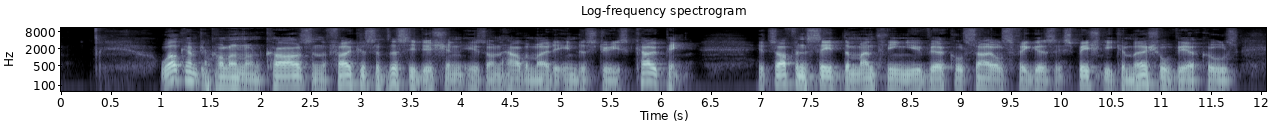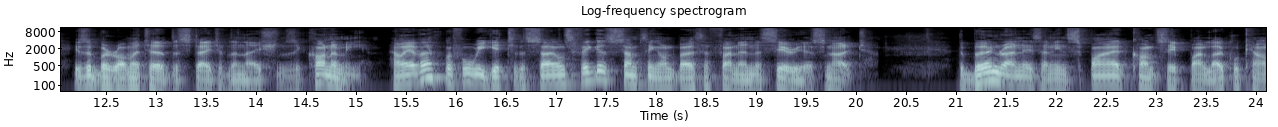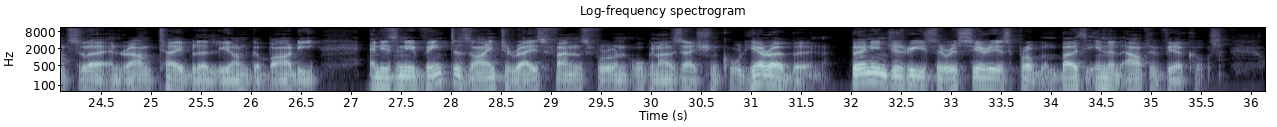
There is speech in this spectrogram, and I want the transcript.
Welcome to Colin on Cars, and the focus of this edition is on how the motor industry is coping. It's often said the monthly new vehicle sales figures, especially commercial vehicles, is a barometer of the state of the nation's economy. However, before we get to the sales figures, something on both a fun and a serious note. The Burn Run is an inspired concept by local councillor and roundtabler Leon Gabardi and is an event designed to raise funds for an organization called Hero Burn. Burn injuries are a serious problem, both in and out of vehicles.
